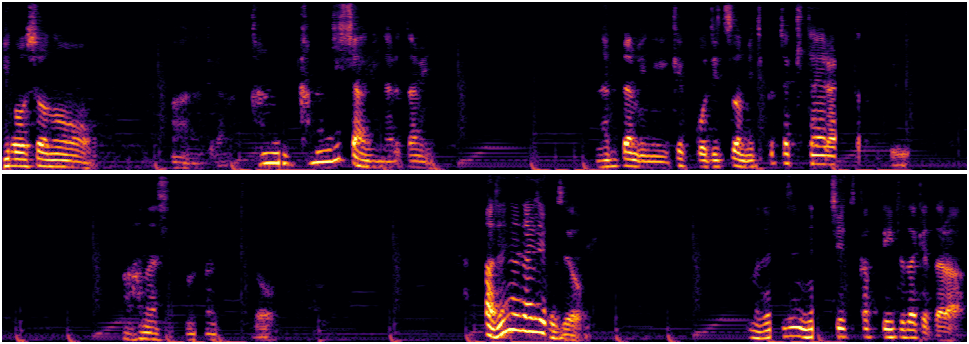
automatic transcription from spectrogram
業所の、まあ、なんていうかな、管管理者になるために、なるために結構実はめちゃくちゃ鍛えられたっていう、まあ、話なんですけど、あ、全然大丈夫ですよ。まあ、全然ネッチ使っていただけたら、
